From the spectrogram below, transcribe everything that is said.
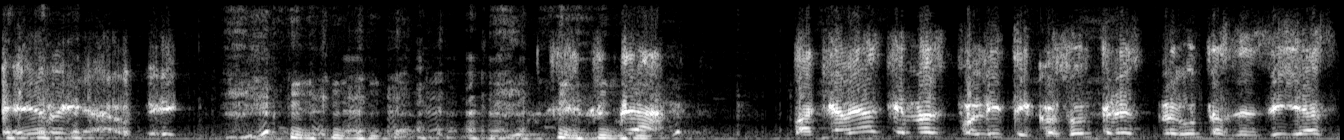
verga, güey. Mira, para que vean que no es político, son tres preguntas sencillas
